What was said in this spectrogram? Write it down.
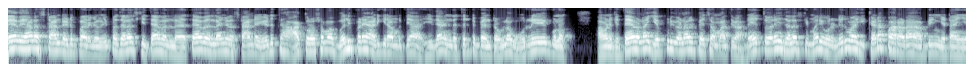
தேவையான ஸ்டாண்ட் எடுப்பார்கள். இப்போ ஜெலன்ஸ்கி தேவையில்லை. தேவையில்லைங்கிற ஸ்டாண்டை எடுத்து ஆக்ரோஷமாக வெளிப்படையாக அடிக்கிறான் பத்தியா? இதான் இந்த திருட்டு பயல்கிட்ட உள்ள ஒரே குணம். அவனுக்கு தேவைன்னா எப்படி வேணாலும் பேச்சை மாற்றிவான் நேற்று வரையும் ஜெலன்ஸ்கி மாதிரி ஒரு நிர்வாகி கிடப்பாராடா அப்படின்னு கேட்டாங்க.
